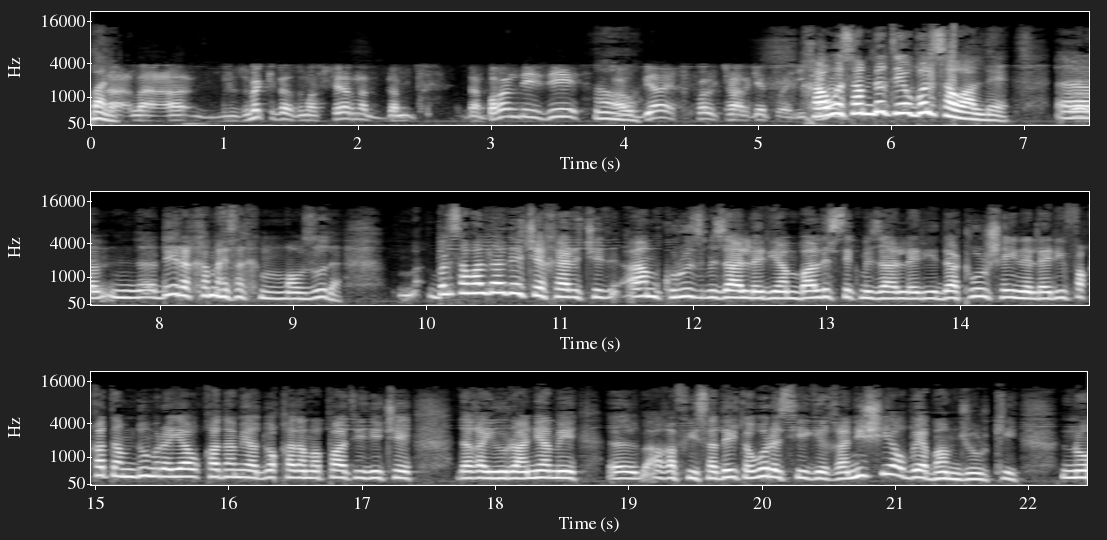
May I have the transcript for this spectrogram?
د زمکه د زمسفیر نه د باندې زی او بیا خپل ټارګټ وهي خو اوس هم دلته یو بل سوال دی ډیر رقمه څخه موضوع ده بل سوال دا دی چې خیر چې ام کروز میزایل لري ام بالستیک میزایل لري دا ټول شي نه لري فقط هم دومره یو قدم یا دوه قدمه پاتې دي چې دغه یورانیم هغه فیصدي ته ورسیږي غني شي او بیا بم جوړ کی نو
